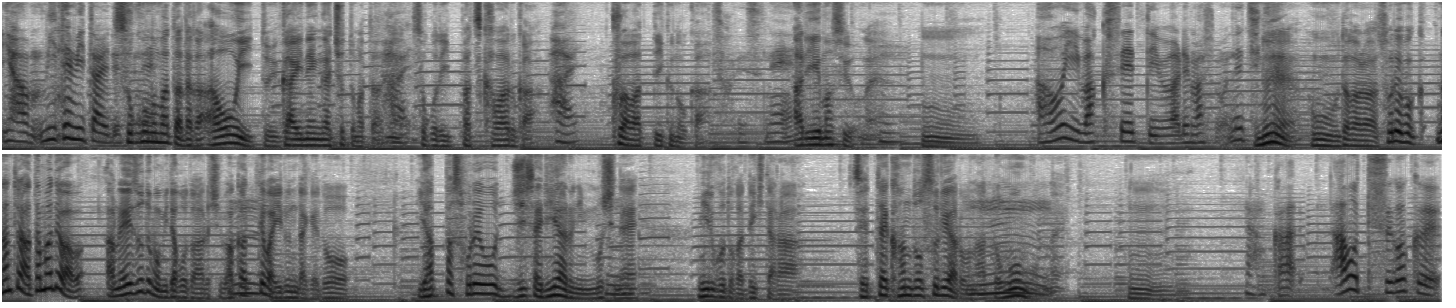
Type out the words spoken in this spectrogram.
や見てみたいですね。そこのまただから青いという概念がちょっとまたね、はいそこで一発変わるかはい加わっていくのかそうですね。ありえますよね。うんうん青い惑星って言われますもんね。ねえ、うん、だからそれはなんとなく頭ではあの映像でも見たことあるし分かってはいるんだけど、やっぱそれを実際リアルにもしね、見ることができたら絶対感動するやろうなと思うもんね。うんなんか青ってすごく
